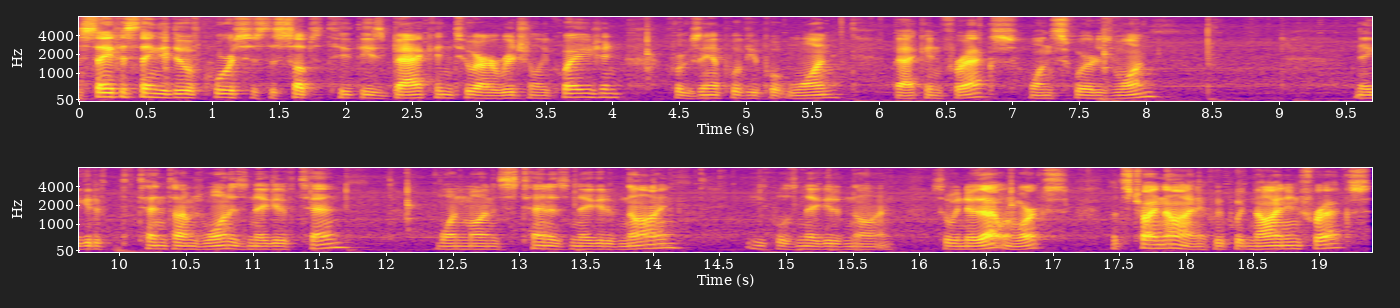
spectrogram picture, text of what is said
The safest thing to do, of course, is to substitute these back into our original equation. For example, if you put 1 back in for x, 1 squared is 1. Negative 10 times 1 is negative 10. 1 minus 10 is negative 9 equals negative 9. So we know that one works. Let's try 9. If we put 9 in for x,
